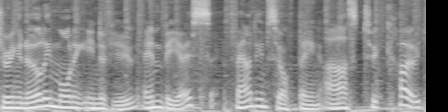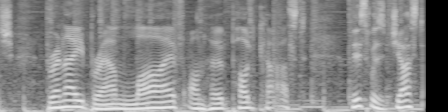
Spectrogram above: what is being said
During an early morning interview, MBS found himself being asked to coach Brene Brown live on her podcast. This was just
